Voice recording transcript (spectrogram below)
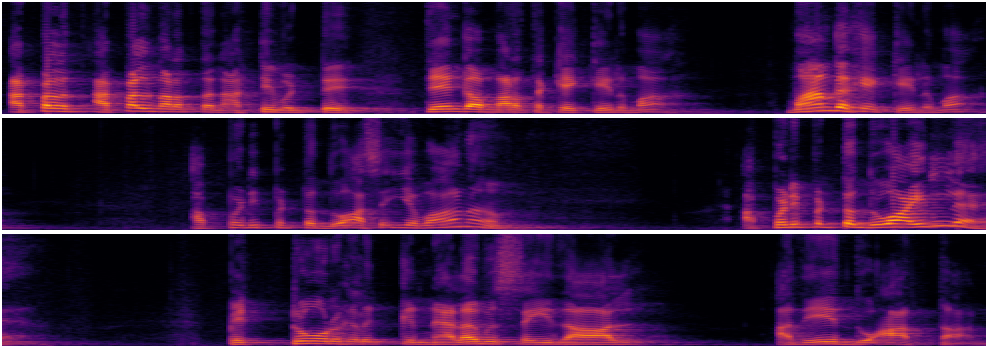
அப்பல் அப்பல் மரத்தை நாட்டி விட்டு தேங்காய் மரத்தை கேட்கலுமா மாங்க கேட்கலுமா அப்படிப்பட்ட துவா செய்ய வானம். அப்படிப்பட்ட துவா இல்லை. பெற்றோர்களுக்கு நலவு செய்தால் அதே துவாத்தான்.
